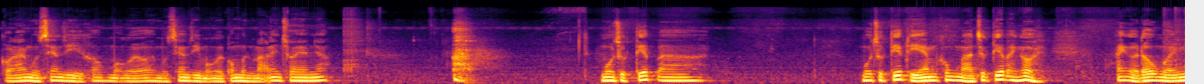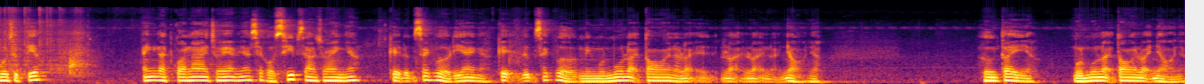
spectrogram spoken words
Còn ai muốn xem gì không? Mọi người ơi, muốn xem gì mọi người comment mã lên cho em nhé Mua trực tiếp à... Mua trực tiếp thì em không bán trực tiếp anh ơi. Anh ở đâu mà anh mua trực tiếp? Anh đặt qua like cho em nhé, Sẽ có ship ra cho anh nhé. Kệ đựng sách vở đi anh à Kệ đựng sách vở, mình muốn mua loại to hay là loại loại loại loại nhỏ nhỉ? Hương Tây nhỉ? Muốn mua loại to hay loại nhỏ nhỉ?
